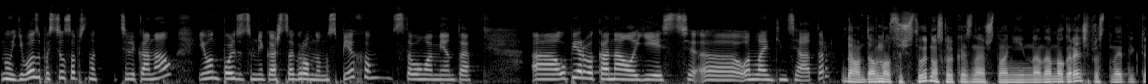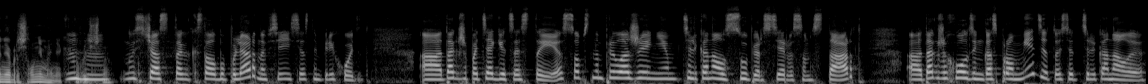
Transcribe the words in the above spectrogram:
ну, его запустил, собственно, телеканал, и он пользуется, мне кажется, огромным успехом с того момента. А, у Первого канала есть э, онлайн-кинотеатр. Да, он давно существует, насколько я знаю, что они на- намного раньше, просто на это никто не обращал внимания, как Мгм. обычно. Ну, сейчас, так как стало популярно, все, естественно, переходят. А, также подтягивается СТС собственным приложением, телеканал Супер с сервисом Старт, а также холдинг Газпром Медиа, то есть это телеканалы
